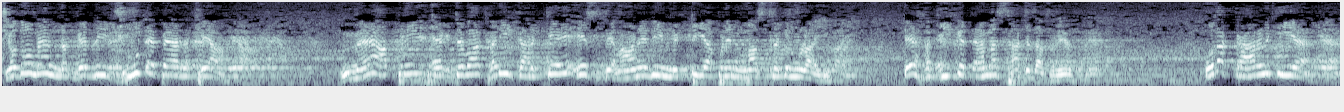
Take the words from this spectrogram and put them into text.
ਜਦੋਂ ਮੈਂ ਨਗਰ ਦੀ ਜੂਹ ਤੇ ਪੈਰ ਰੱਖਿਆ ਮੈਂ ਆਪਣੀ ਐਕਟਿਵਾ ਖੜੀ ਕਰਕੇ ਇਸ ਦਿਹਾਣੇ ਦੀ ਮਿੱਟੀ ਆਪਣੇ ਮਸਤਕ ਨੂੰ ਲਾਈ। ਇਹ ਹਕੀਕਤ ਹੈ, ਮੈਂ ਸੱਚ ਦੱਸ ਰਿਹਾ। ਉਹਦਾ ਕਾਰਨ ਕੀ ਹੈ?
